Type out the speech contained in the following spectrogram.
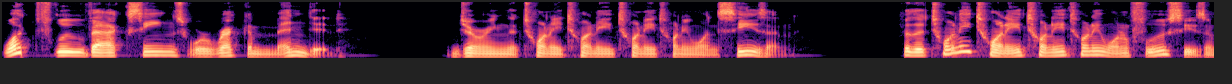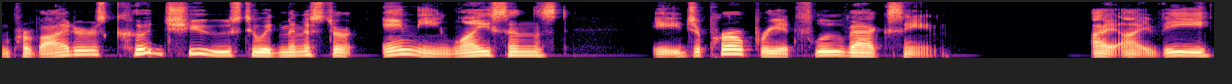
What flu vaccines were recommended during the 2020 2021 season? For the 2020 2021 flu season, providers could choose to administer any licensed, age appropriate flu vaccine IIV,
